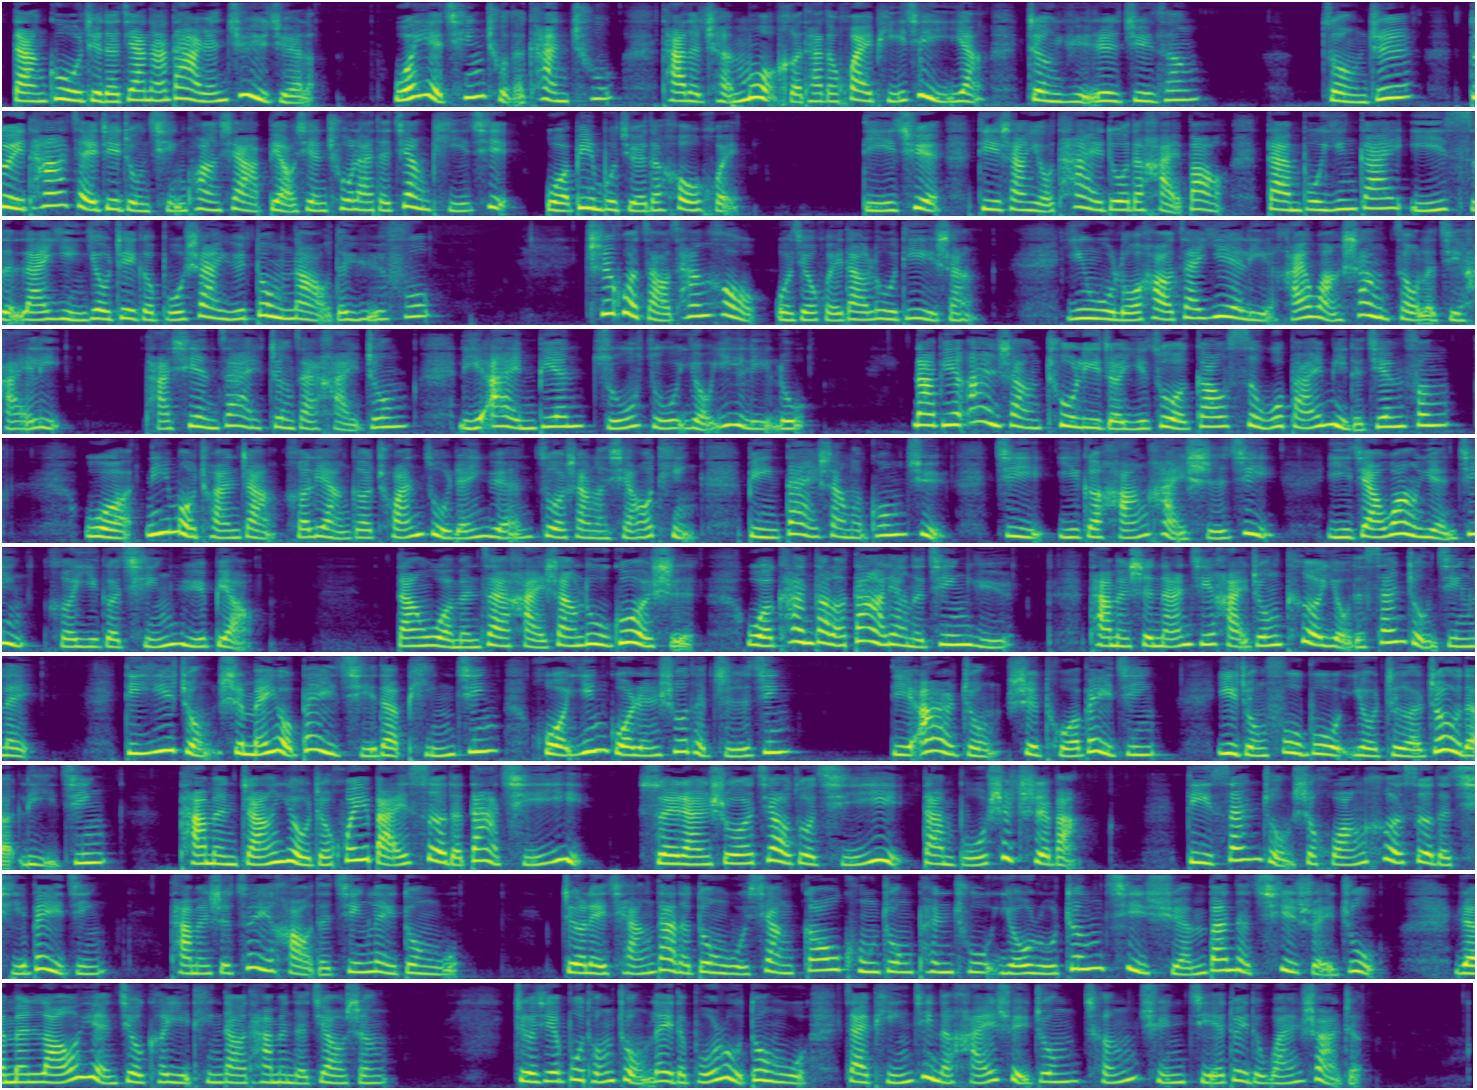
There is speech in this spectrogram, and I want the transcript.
但固执的加拿大人拒绝了。我也清楚地看出，他的沉默和他的坏脾气一样，正与日俱增。总之，对他在这种情况下表现出来的犟脾气，我并不觉得后悔。的确，地上有太多的海豹，但不应该以此来引诱这个不善于动脑的渔夫。吃过早餐后，我就回到陆地上。鹦鹉螺号在夜里还往上走了几海里。他现在正在海中，离岸边足足有一里路。那边岸上矗立着一座高四五百米的尖峰。我尼莫船长和两个船组人员坐上了小艇，并带上了工具，即一个航海实际、一架望远镜和一个晴雨表。当我们在海上路过时，我看到了大量的鲸鱼，它们是南极海中特有的三种鲸类。第一种是没有背鳍的平鲸，或英国人说的直鲸；第二种是驼背鲸，一种腹部有褶皱的鲤鲸，它们长有着灰白色的大鳍翼，虽然说叫做鳍翼，但不是翅膀。第三种是黄褐色的鳍背鲸，它们是最好的鲸类动物。这类强大的动物向高空中喷出犹如蒸汽旋般的汽水柱。人们老远就可以听到它们的叫声。这些不同种类的哺乳动物在平静的海水中成群结队地玩耍着。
